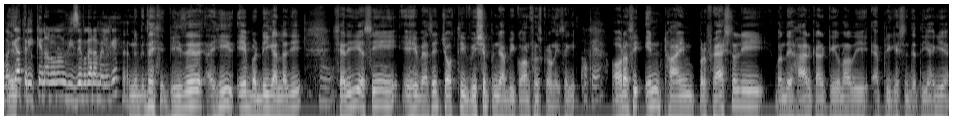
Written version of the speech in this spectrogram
ਵਧੀਆ ਤਰੀਕੇ ਨਾਲ ਉਹਨਾਂ ਨੂੰ ਵੀਜ਼ੇ ਵਗੈਰਾ ਮਿਲ ਗਏ? ਨਹੀਂ ਵੀਜ਼ੇ ਹੀ ਇਹ ਵੱਡੀ ਗੱਲ ਹੈ ਜੀ। ਸ਼ਰੀ ਜੀ ਅਸੀਂ ਇਹ ਵੈਸੇ ਚੌਥੀ ਵਿਸ਼ਵ ਪੰਜਾਬੀ ਕਾਨਫਰੰਸ ਕਰਾਉਣੀ ਸੀਗੀ। ਔਰ ਅਸੀਂ ਇਨ ਟਾਈਮ ਪ੍ਰੋਫੈਸ਼ਨਲੀ ਬੰਦੇ ਹਾਇਰ ਕਰਕੇ ਉਹਨਾਂ ਦੀ ਐਪਲੀਕੇਸ਼ਨ ਦਿੱਤੀਆਂ ਗਈਆਂ।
